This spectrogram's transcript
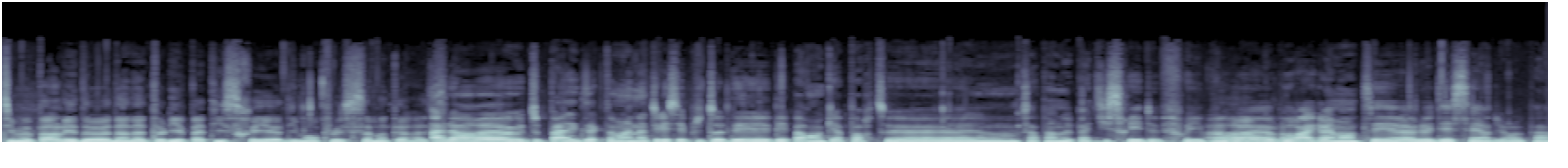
Tu me parlais d'un atelier pâtisserie, dis-moi plus, ça m'intéresse. Alors, pas exactement un atelier, c'est plutôt des, des, parents qui apportent un certain nombre de pâtisseries, de fruits pour, ah, pour agrémenter le dessert du repas.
